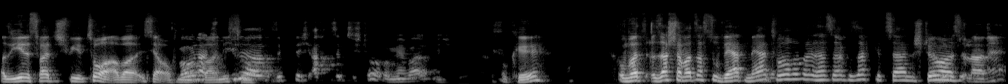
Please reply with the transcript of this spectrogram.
also jedes zweite Spiel Tor, aber ist ja offenbar 200 nicht so. Spieler, 70, 78 Tore. Mehr war das nicht. Okay. Und was, Sascha, was sagst du, wer hat mehr Tore? Was hast du gesagt? Gibt es da einen Stürmer? Huxela, ne?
